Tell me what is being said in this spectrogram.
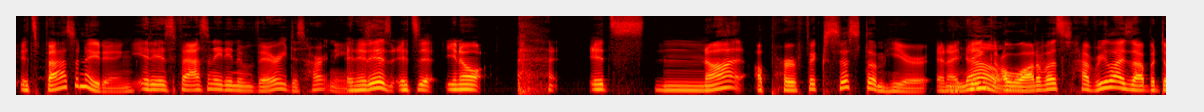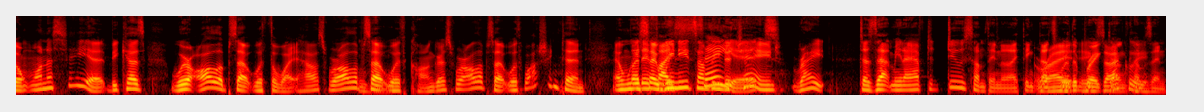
It's fascinating. It is fascinating and very disheartening. And it is. It's a, you know, it's not a perfect system here, and I think a lot of us have realized that, but don't want to say it because we're all upset with the White House, we're all upset with Congress, we're all upset with Washington, and we Mm-hmm. But say I we need something to it, change. Right. Does that mean I have to do something? And I think that's where the breakdown exactly, comes in.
